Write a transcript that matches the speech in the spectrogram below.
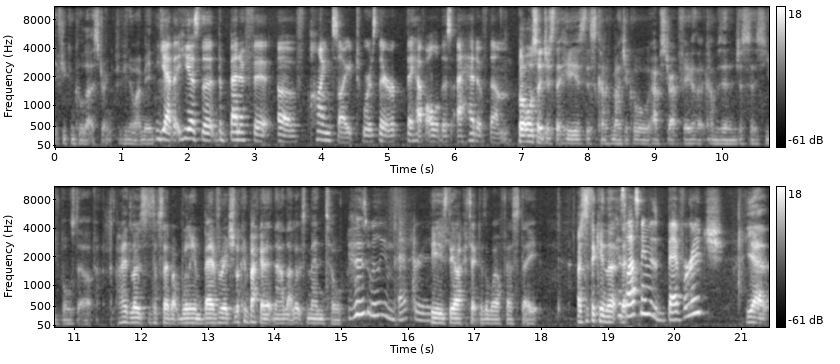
if you can call that a strength, if you know what I mean. Yeah, that he has the, the benefit of hindsight, whereas they're they have all of this ahead of them. But also just that he is this kind of magical, abstract figure that comes in and just says, "You've ballsed it up." I had loads of stuff to say about William Beveridge. Looking back at it now, that looks mental. Who's William Beveridge? He's the architect of the welfare state. I was just thinking that. His that- last name is Beveridge. yeah,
